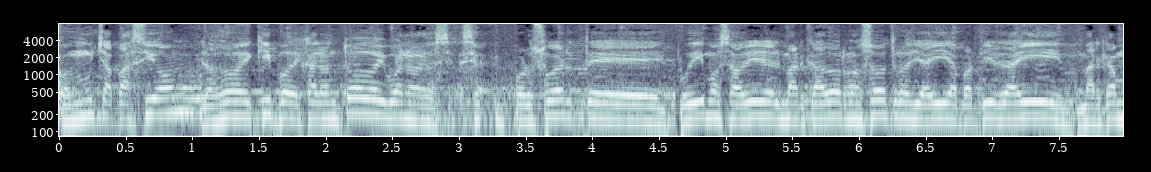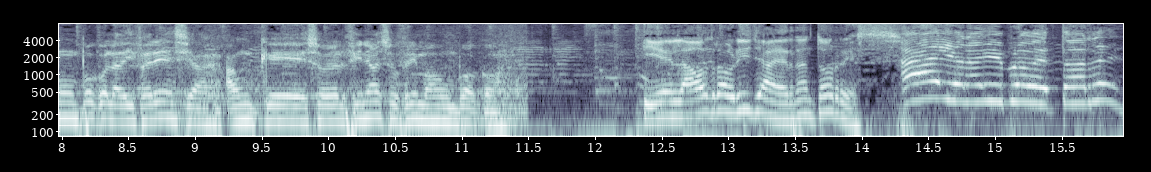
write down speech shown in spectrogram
con mucha pasión. Los dos equipos dejaron todo y bueno, por suerte pudimos abrir el marcador nosotros y ahí a partir de ahí marcamos un poco la diferencia, aunque sobre el final sufrimos un poco. Y en la otra orilla, Hernán Torres. Ay, ahora mi profe Torres.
